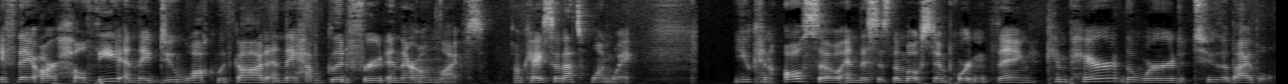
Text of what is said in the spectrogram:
if they are healthy and they do walk with God and they have good fruit in their own lives. Okay, so that's one way. You can also, and this is the most important thing, compare the word to the Bible.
